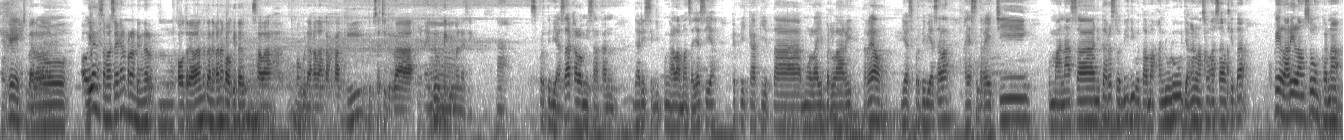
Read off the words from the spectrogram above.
oke Coba kalau Oh iya, sama saya kan pernah dengar hmm, kalau trail run tuh kadang-kadang kalau kita salah menggunakan langkah kaki itu bisa cedera. Nah itu kayak gimana sih? Nah, seperti biasa kalau misalkan dari segi pengalaman saya sih ya, ketika kita mulai berlari trail, ya seperti biasalah kayak stretching, pemanasan itu harus lebih diutamakan dulu, jangan langsung asal kita oke lari langsung karena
